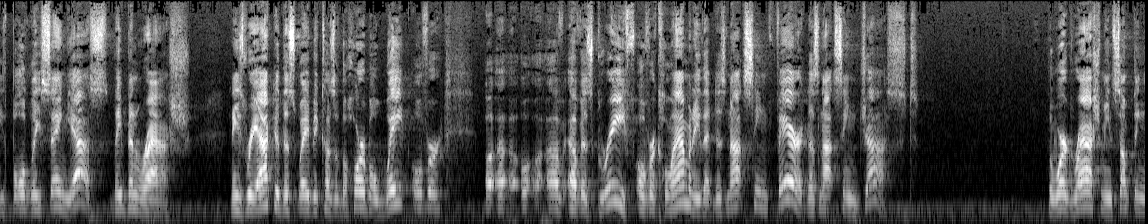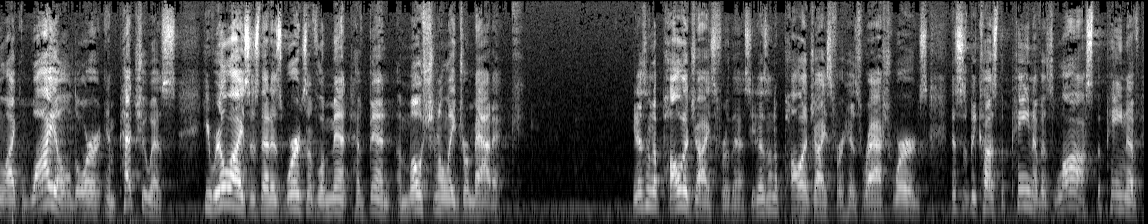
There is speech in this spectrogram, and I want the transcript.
He's boldly saying, yes, they've been rash. And he's reacted this way because of the horrible weight over uh, uh, uh, of, of his grief over calamity that does not seem fair, it does not seem just. The word rash means something like wild or impetuous. He realizes that his words of lament have been emotionally dramatic. He doesn't apologize for this. He doesn't apologize for his rash words. This is because the pain of his loss, the pain of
